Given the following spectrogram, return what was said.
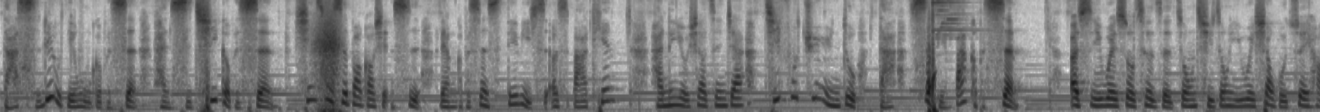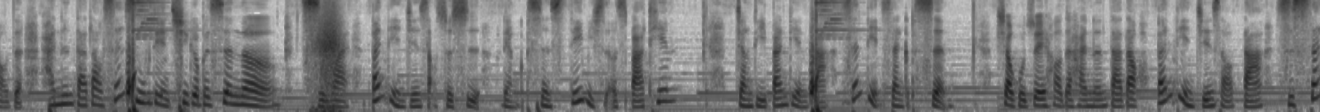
达十六点五个 percent 和十七个 percent。新测试报告显示，两个 percent Stevies 二十八天还能有效增加肌肤均匀度达四点八个 percent。二十一位受测者中，其中一位效果最好的，还能达到三十五点七个 percent 呢。此外，斑点减少测试两个 percent Stevia 二十八天，降低斑点达三点三个 percent，效果最好的还能达到斑点减少达十三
